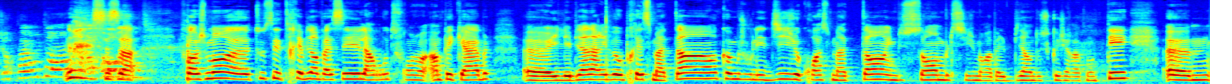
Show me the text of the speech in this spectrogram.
dure pas longtemps. C'est ça. Franchement, euh, tout s'est très bien passé, la route franchement impeccable. Euh, il est bien arrivé au pré ce matin. Comme je vous l'ai dit, je crois ce matin, il me semble, si je me rappelle bien de ce que j'ai raconté. Euh,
